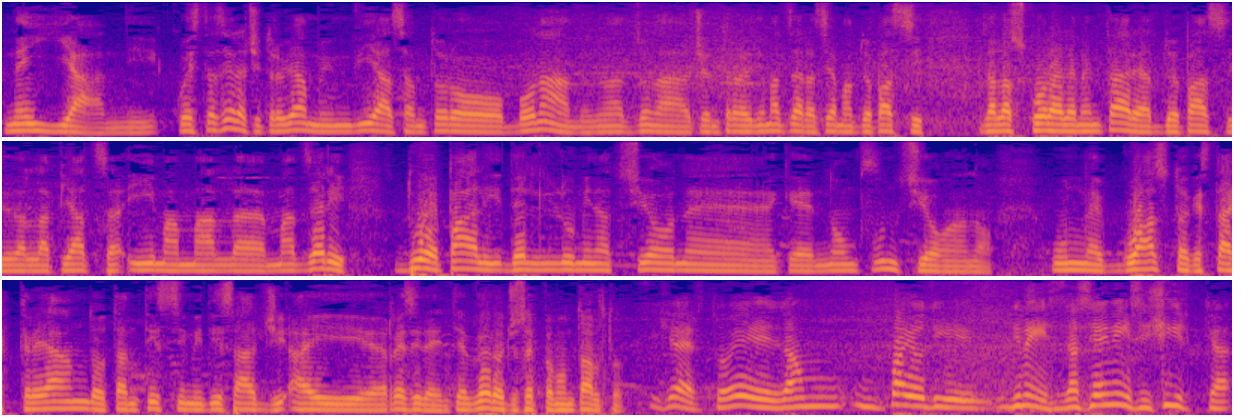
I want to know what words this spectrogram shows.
negli anni. Questa sera ci troviamo in via Santoro Bonanno, in una zona centrale di Mazzara, siamo a due passi dalla scuola elementare, a due passi dalla piazza Imam al Mazzari, due pali dell'illuminazione che non funzionano un guasto che sta creando tantissimi disagi ai residenti. È vero Giuseppe Montalto? Sì certo, è da un, un paio di, di, mesi, da sei mesi circa,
